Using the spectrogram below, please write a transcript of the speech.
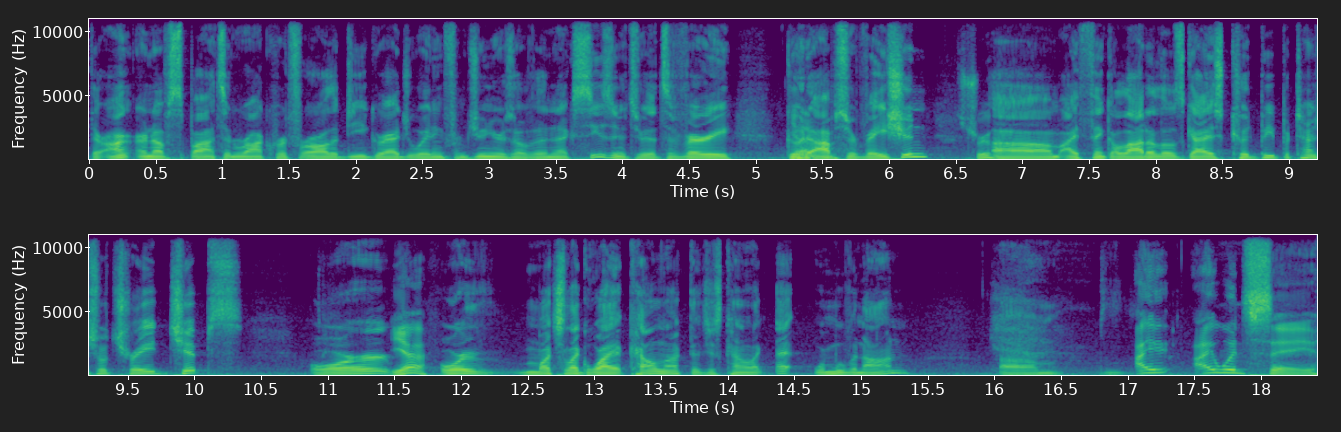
There aren't enough spots in Rockford for all the D graduating from juniors over the next season or two. That's a very good Yeah. observation. It's true. Um, I think a lot of those guys could be potential trade chips, or Yeah. or much like Wyatt Kalynuk, they're just kind of like, eh, we're moving on. Um, I I would say,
